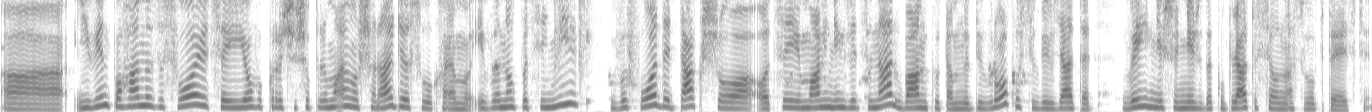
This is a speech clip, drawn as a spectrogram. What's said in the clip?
А, і він погано засвоюється, і його, коротше, що приймаємо, що радіо слухаємо, і воно по ціні виходить так, що оцей магній гліцинат банку там на півроку собі взяти вигідніше, ніж закуплятися у нас в аптеці.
